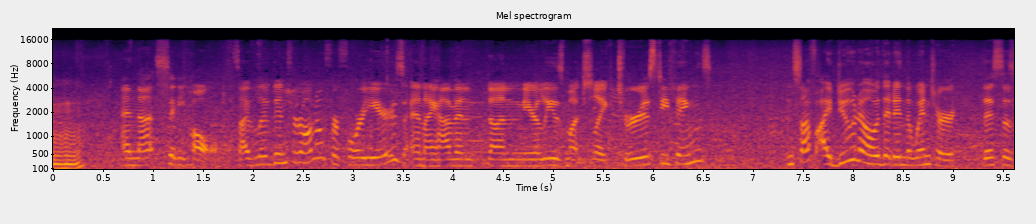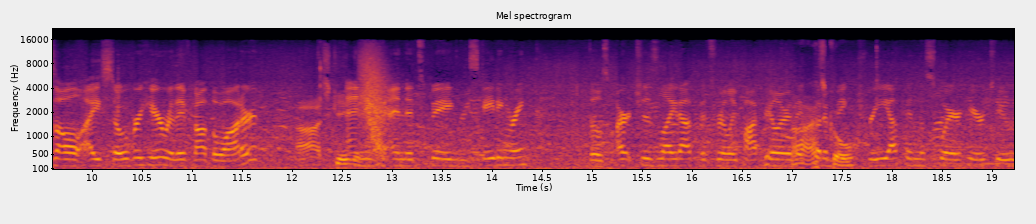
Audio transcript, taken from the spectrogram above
Mm -hmm. And that's City Hall. So I've lived in Toronto for four years and I haven't done nearly as much like touristy things and stuff. I do know that in the winter, this is all iced over here where they've got the water Ah, skating. and, and it's big skating rink. Those arches light up. It's really popular. They Ah, put that's a big tree up in the square here too.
